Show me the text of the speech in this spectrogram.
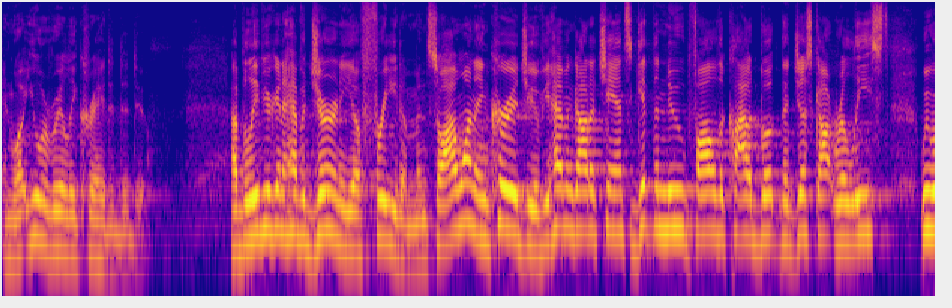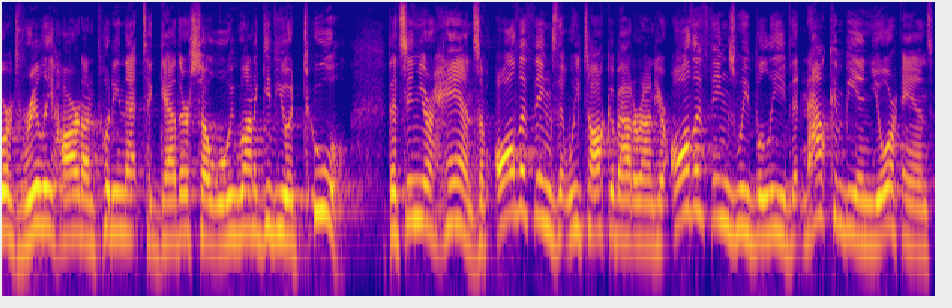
and what you were really created to do. I believe you're going to have a journey of freedom. And so I want to encourage you, if you haven't got a chance, get the new Follow the Cloud book that just got released. We worked really hard on putting that together. So we want to give you a tool that's in your hands of all the things that we talk about around here, all the things we believe that now can be in your hands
